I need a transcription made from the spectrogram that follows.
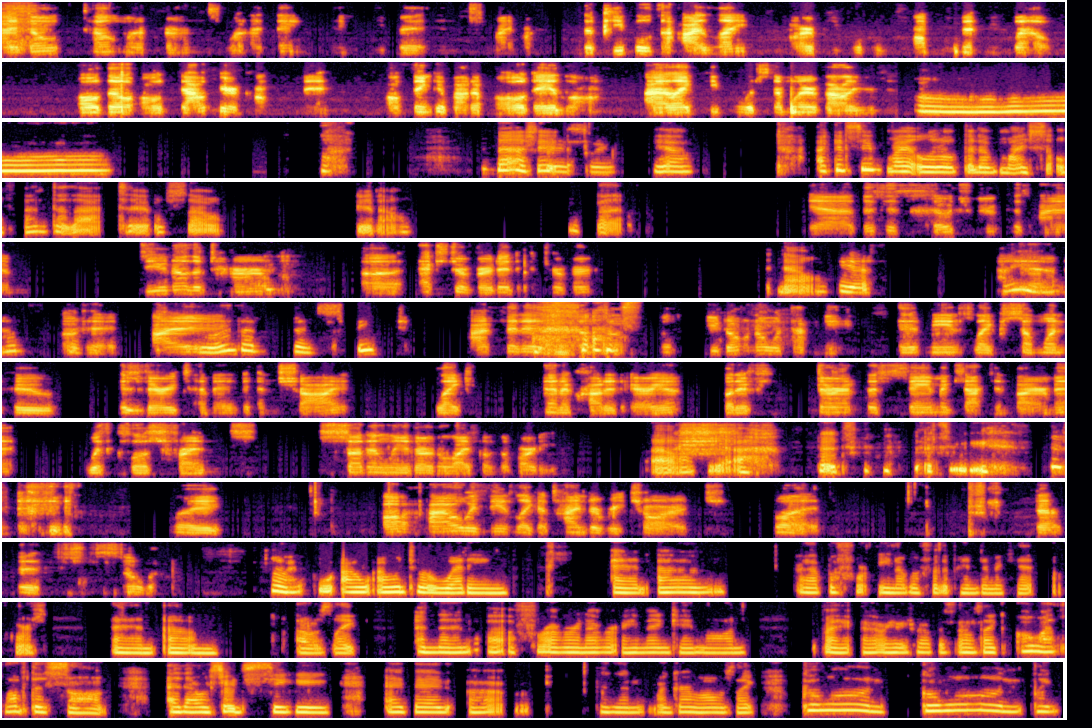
I don't tell my friends what I think and keep it in my heart. The people that I like are people who compliment me well. Although I'll doubt your compliment, I'll think about it all day long. I like people with similar values. Oh. That actually, yeah. I could see my a little bit of myself into that too. So, you know. But Yeah, this is so true because I am. Do you know the term uh, extroverted introvert? No. Yes. How do you Yeah. know? Okay, I I learned that speech. I fit it so you don't know what that means. It means like someone who is very timid and shy, like in a crowded area. But if they're in the same exact environment with close friends, suddenly they're the life of the party. Oh, yeah. That's that's me. like, I, I always need like a time to recharge, but that fits so well. Oh, I, I went to a wedding and um uh, before you know before the pandemic hit, of course, and um, I was like, and then uh, Forever and Ever Amen came on by uh, Travis, and I was like, oh, I love this song, and I was started singing, and then um, and then my grandma was like, go on, go on, like,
